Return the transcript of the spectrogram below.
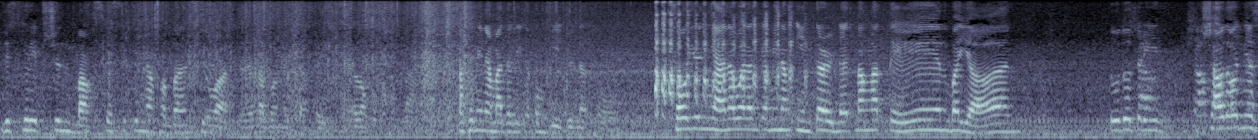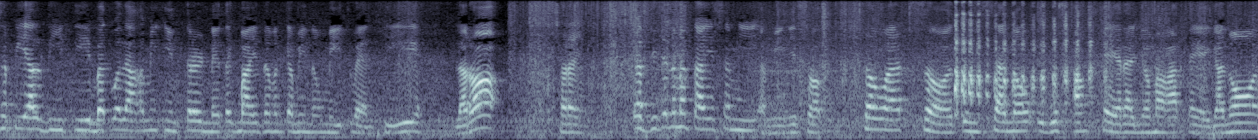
description box kasi kinakabahan si Water habang nagsa-face. Ewan ko bakit. Kasi minamadali ko tong video na to. So yun nga, nawalan kami ng internet. Mga 10 ba yan? 2 to 3. Shoutout nga sa PLDT, ba't wala kaming internet? Nagbayad naman kami ng May 20. Laro! Charay. Tapos dito naman tayo sa Mi, ah, Miniso. Sa Watson, kung saan nauubos ang pera nyo mga te. Ganon.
